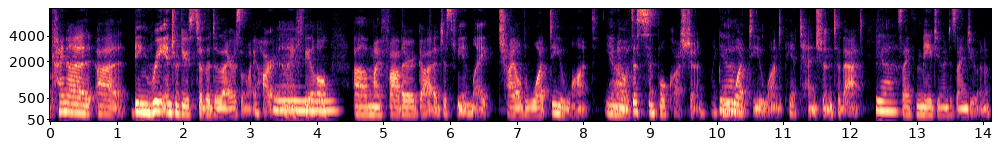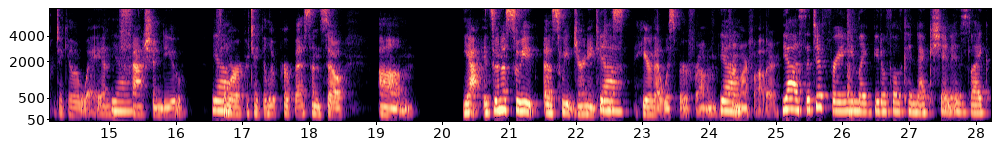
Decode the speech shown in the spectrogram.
kind of uh, being reintroduced to the desires of my heart. And I feel uh, my father, God, just being like, child, what do you want? You know, it's a simple question. Like, Yeah. what do you want? Pay attention to that. Yeah. Because I've made you and designed you in a particular way and Yeah. fashioned you Yeah. for a particular purpose. And so, um, yeah, it's been a sweet, a sweet journey to Yeah. just hear that whisper from Yeah. from our Father. Yeah, such a freeing and like beautiful connection is like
